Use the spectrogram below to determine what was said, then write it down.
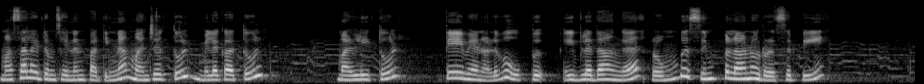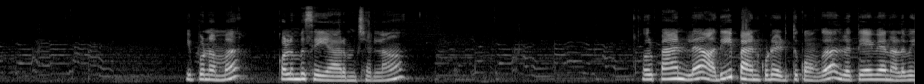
மசாலா ஐட்டம்ஸ் என்னென்னு பார்த்தீங்கன்னா மஞ்சள் தூள் மிளகாத்தூள் மல்லித்தூள் தேவையான அளவு உப்பு. இவ்வளோதாங்க ரொம்ப சிம்பிளான ஒரு ரெசிபி இப்போ நம்ம குழம்பு செய்ய ஆரம்பிச்சிடலாம். ஒரு பேனில் அதே பேன் கூட எடுத்துக்கோங்க. அதில் தேவையான அளவு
